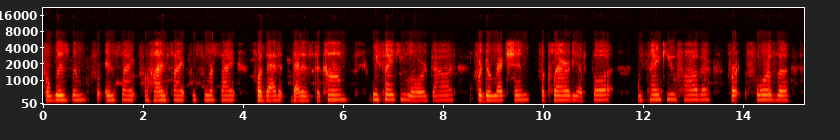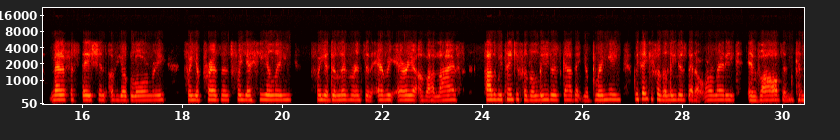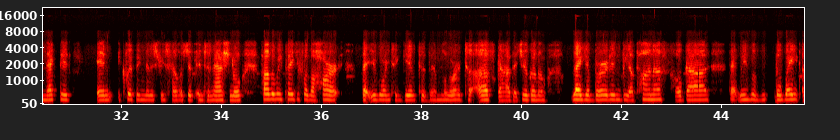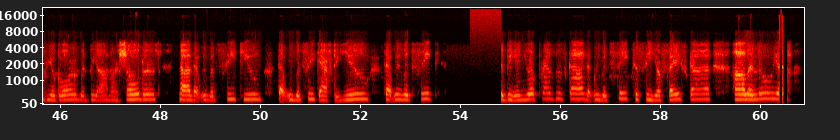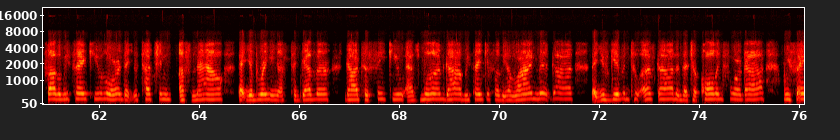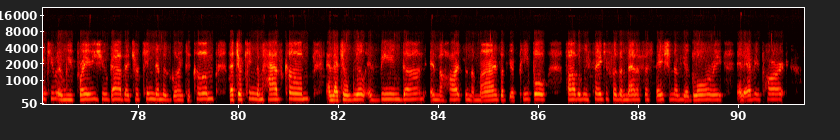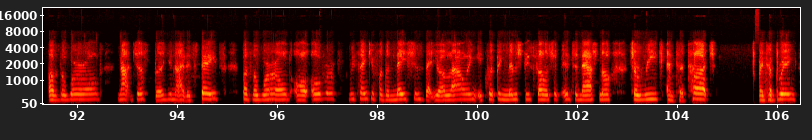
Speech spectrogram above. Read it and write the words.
for wisdom, for insight, for hindsight, for foresight, for that that is to come. We thank you, Lord God, for direction, for clarity of thought. We thank you, Father, for for the manifestation of your glory for your presence, for your healing, for your deliverance in every area of our lives. Father, we thank you for the leaders, God, that you're bringing. We thank you for the leaders that are already involved and connected in Equipping Ministries Fellowship International. Father, we thank you for the heart that you're going to give to them, Lord, to us, God, that you're going to let your burden be upon us, oh God, that we will, the weight of your glory would be on our shoulders, God, that we would seek you, that we would seek after you, that we would seek to be in your presence, God, that we would seek to see your face, God. Hallelujah. Father, we thank you, Lord, that you're touching us now, that you're bringing us together, God, to seek you as one. God, we thank you for the alignment, God, that you've given to us, God, and that you're calling for, God. We thank you and we praise you, God, that your kingdom is going to come, that your kingdom has come, and that your will is being done in the hearts and the minds of your people. Father, we thank you for the manifestation of your glory in every part of the world, not just the United States, but the world all over. We thank you for the nations that you're allowing Equipping Ministries Fellowship International to reach and to touch and to bring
